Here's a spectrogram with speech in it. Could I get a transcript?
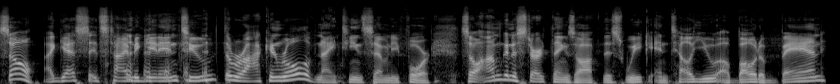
So, I guess it's time to get into the rock and roll of 1974. So, I'm going to start things off this week and tell you about a band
